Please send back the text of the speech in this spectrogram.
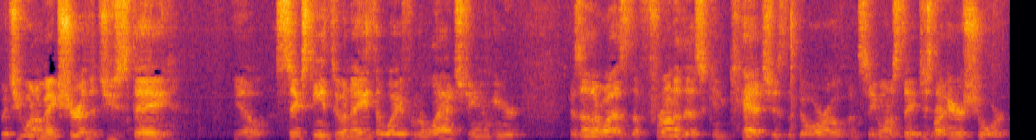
but you want to make sure that you stay, you know, 16th to an eighth away from the latch jamb here, because otherwise the front of this can catch as the door opens. So you want to stay just a hair short.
